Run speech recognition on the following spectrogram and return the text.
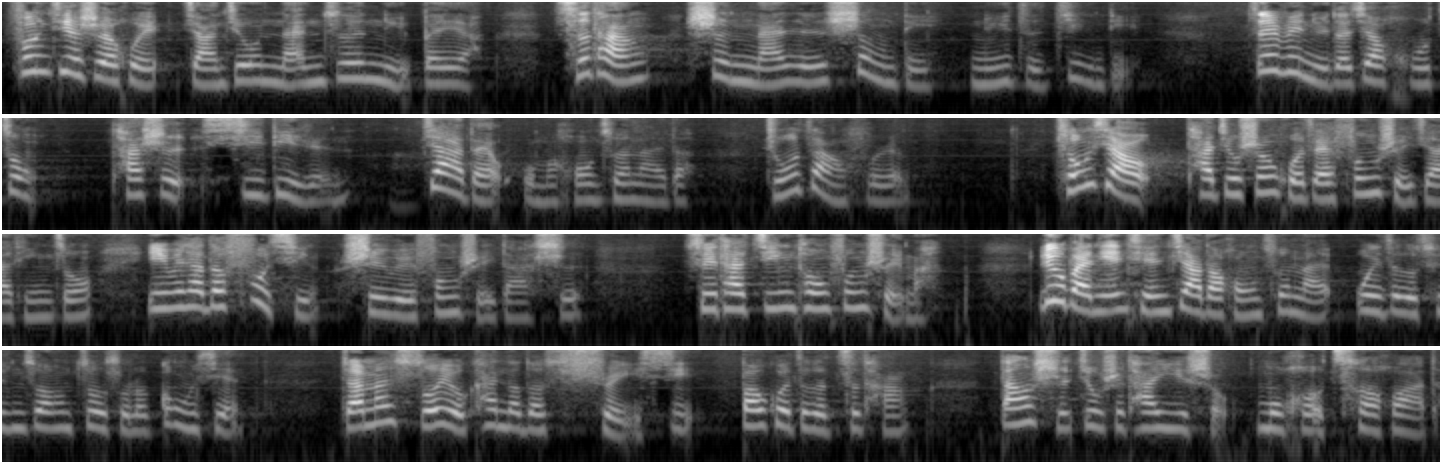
封建社会讲究男尊女卑啊，祠堂是男人圣地，女子禁地。这位女的叫胡纵，她是西地人，嫁到我们宏村来的族长夫人。从小她就生活在风水家庭中，因为她的父亲是一位风水大师，所以她精通风水嘛。六百年前嫁到宏村来，为这个村庄做出了贡献。咱们所有看到的水系，包括这个祠堂，当时就是她一手幕后策划的。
